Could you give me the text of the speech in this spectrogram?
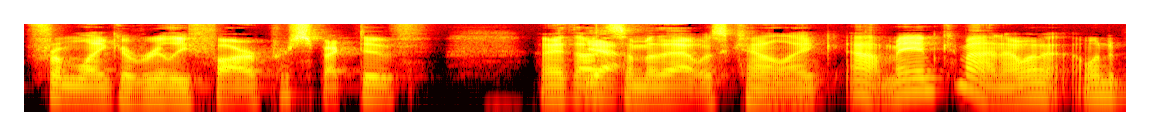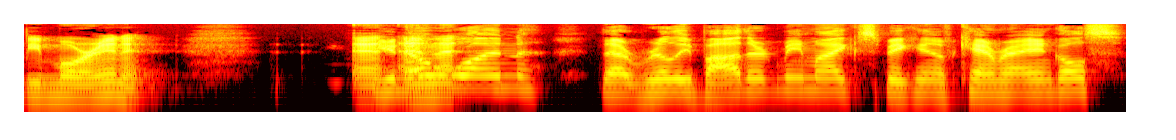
from like a really far perspective. I thought Yeah. some of that was kind of like, oh man, come on, I want to I want to be more in it. And- You know that- one that really bothered me, Mike, speaking of camera angles?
